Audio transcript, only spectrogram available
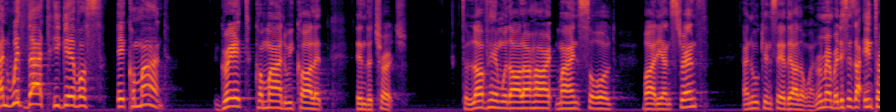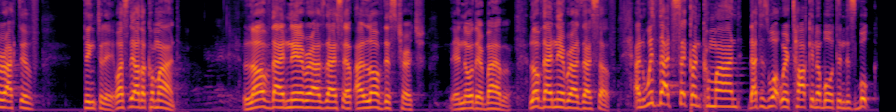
And with that, he gave us a command. Great command, we call it in the church. To love him with all our heart, mind, soul, body, and strength. And who can say the other one? Remember, this is an interactive thing today. What's the other command? Love thy neighbor as thyself. I love this church. They know their Bible. Love thy neighbor as thyself. And with that second command, that is what we're talking about in this book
